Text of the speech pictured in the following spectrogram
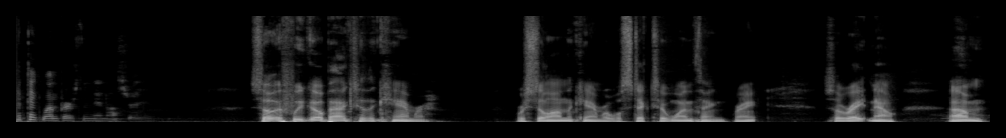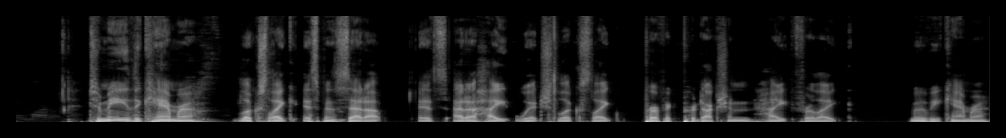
I take one person in Australia. So if we go back to the camera, we're still on the camera. We'll stick to one thing, right? So right now, um, to me, the camera looks like it's been set up. It's at a height which looks like perfect production height for like movie camera.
